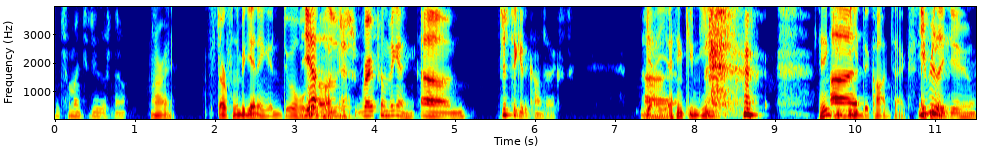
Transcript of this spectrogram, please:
It's on my to do list now. all right start from the beginning and do a whole yeah, just right from the beginning. Um, just to get the context. Yeah uh, i think you need i think you Uh, need the context I you really do.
